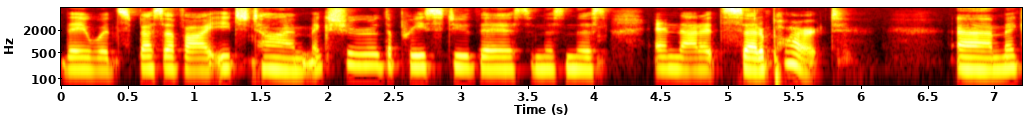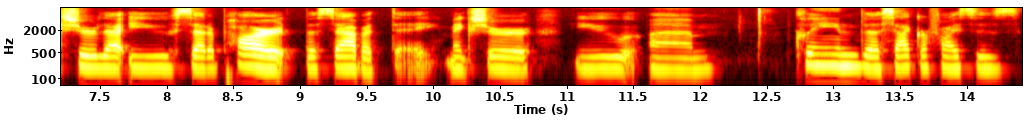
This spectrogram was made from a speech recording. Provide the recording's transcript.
they would specify each time, make sure the priests do this and this and this, and that it's set apart. Uh, make sure that you set apart the Sabbath day. Make sure you um, clean the sacrifices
